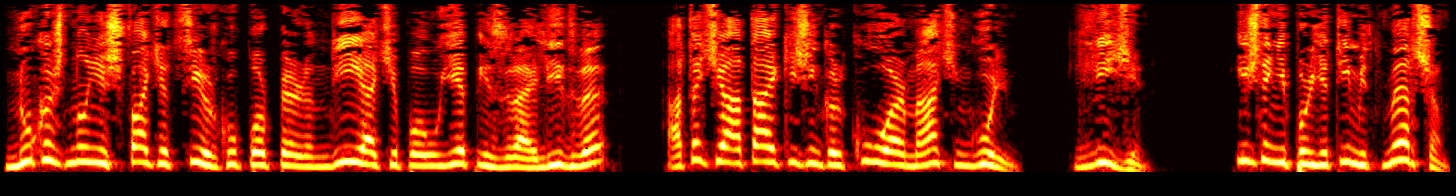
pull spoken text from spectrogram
nuk është ndonjë shfaqje cirku, por Perëndia që po u jep izraelitëve atë që ata e kishin kërkuar me aq ngulm, ligjin. Ishte një përjetim i tmerrshëm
